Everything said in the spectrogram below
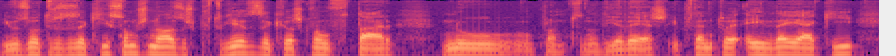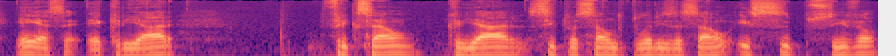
E os outros aqui somos nós, os portugueses, aqueles que vão votar no, pronto, no dia 10. E, portanto, a ideia aqui é essa, é criar fricção, criar situação de polarização e, se possível,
